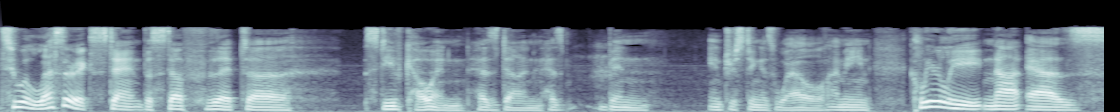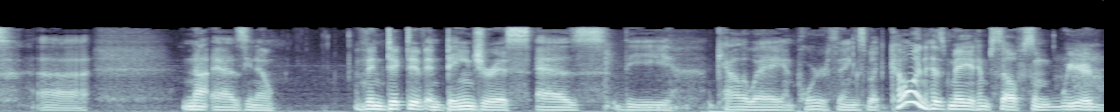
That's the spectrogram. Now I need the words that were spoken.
to a lesser extent, the stuff that uh, Steve Cohen has done has been interesting as well. I mean, clearly not as uh, not as you know vindictive and dangerous as the Callaway and Porter things, but Cohen has made himself some weird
